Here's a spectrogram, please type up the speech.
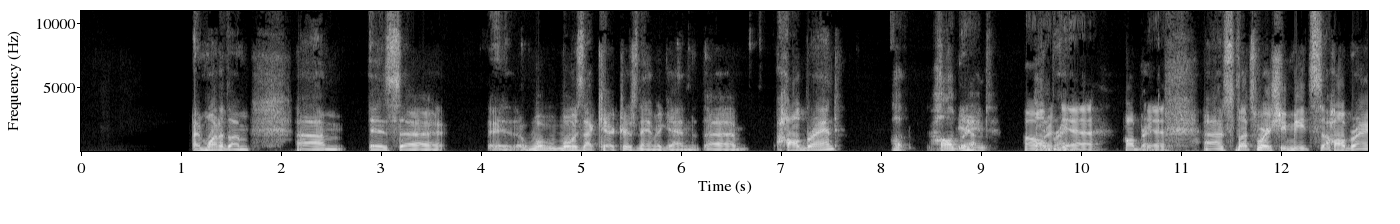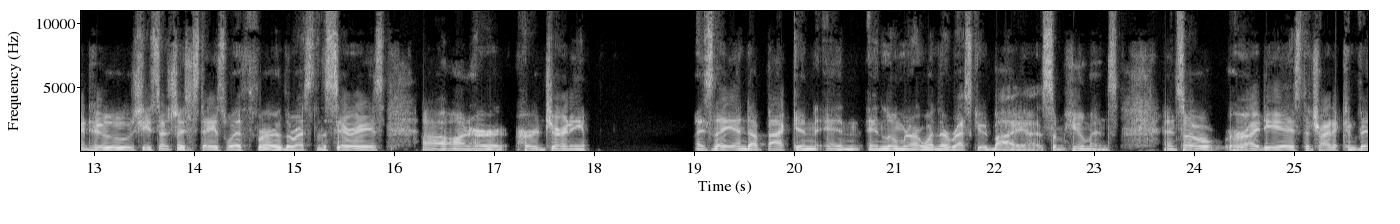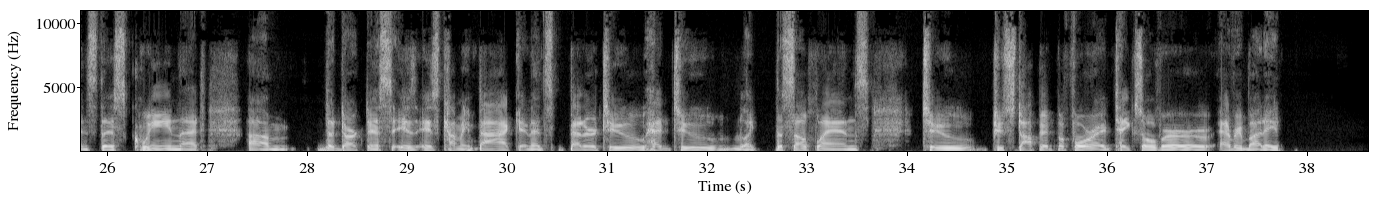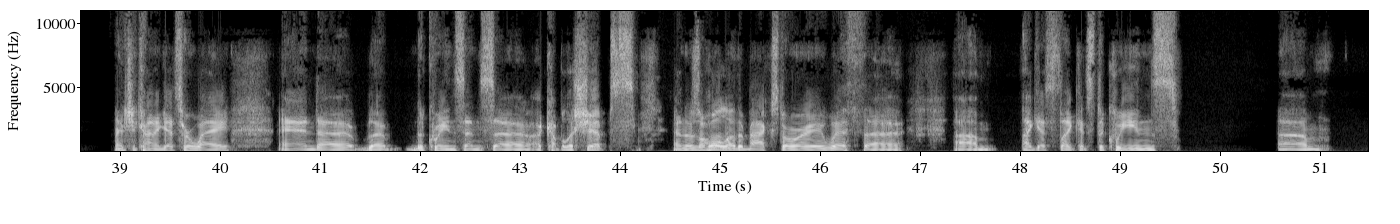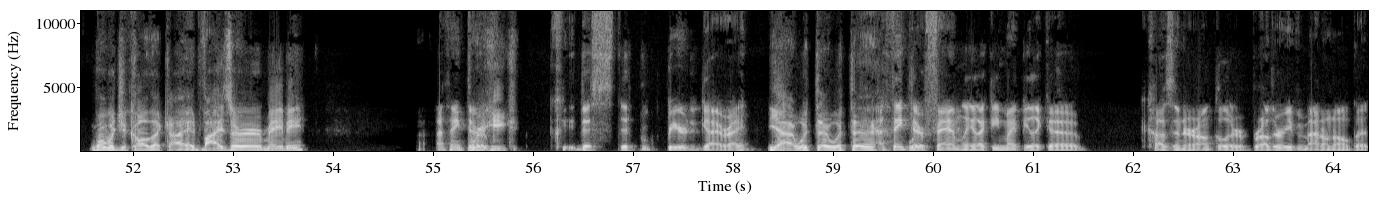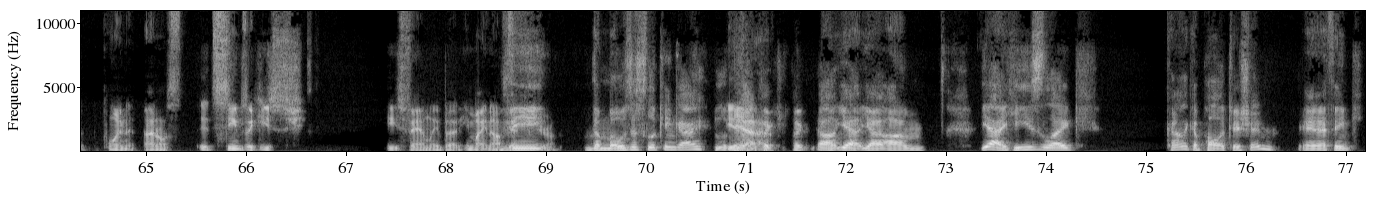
and one of them um, is uh, uh, what, what was that character's name again? Uh, Halbrand. Hallbrand. Halbrand, Halbrand. yeah. Halbrand. Yeah. Uh, so that's where she meets Halbrand, who she essentially stays with for the rest of the series uh, on her her journey. As they end up back in in in Luminar when they're rescued by uh, some humans, and so her idea is to try to convince this queen that um, the darkness is is coming back, and it's better to head to like the Southlands to to stop it before it takes over everybody and she kind of gets her way and uh, the the queen sends uh, a couple of ships and there's a whole other backstory with uh, um, i guess like it's the queen's um, what would you call that guy advisor maybe I think where he this the bearded guy, right? yeah with the with the I think they're family. Like he might be like a cousin or uncle or brother, even. I don't know. But the point, I don't. It seems like he's he's family, but he might not be. The- the Moses looking guy. Looking Yeah. like like, like oh yeah yeah um yeah he's like kind of like a politician and I think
